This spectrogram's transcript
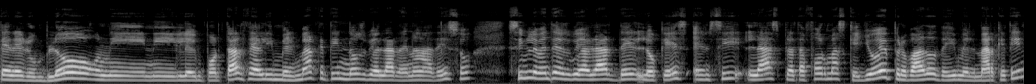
tener un blog, ni, ni, la importancia del email marketing, no os voy a hablar de nada de eso. Simplemente os voy a hablar de lo que es en sí las plataformas que yo he probado de email marketing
